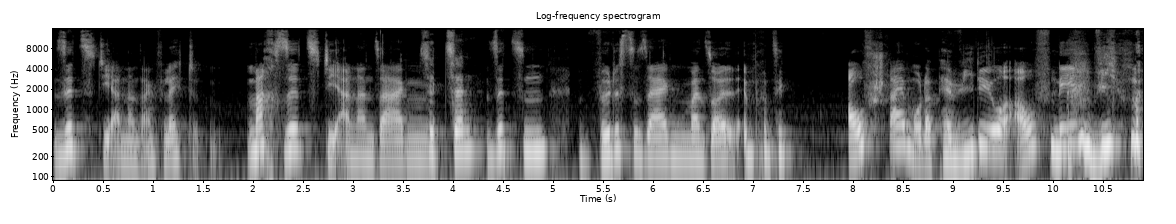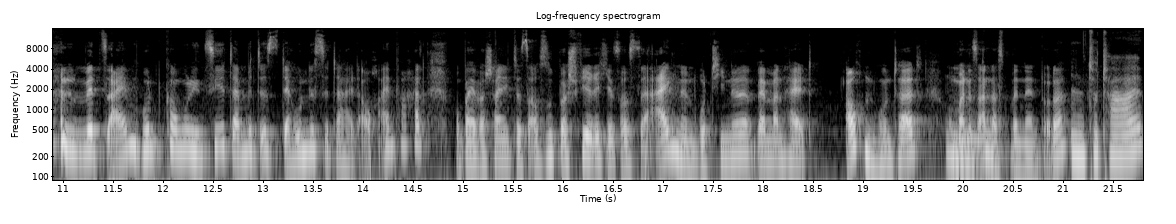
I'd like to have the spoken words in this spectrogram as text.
Sitz, die anderen sagen vielleicht mach Sitz, die anderen sagen Sitzen. Sitzen. Würdest du sagen, man soll im Prinzip aufschreiben oder per Video aufnehmen, wie man mit seinem Hund kommuniziert, damit es der Hundesitter halt auch einfach hat. Wobei wahrscheinlich das auch super schwierig ist aus der eigenen Routine, wenn man halt auch einen Hund hat und man es Mhm. anders benennt, oder? Mm, Total.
